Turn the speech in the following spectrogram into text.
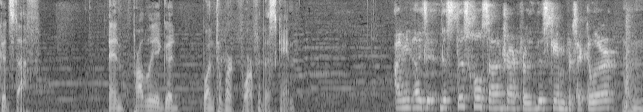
good stuff, and probably a good one to work for for this game. I mean, like this this whole soundtrack for this game in particular, mm-hmm.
